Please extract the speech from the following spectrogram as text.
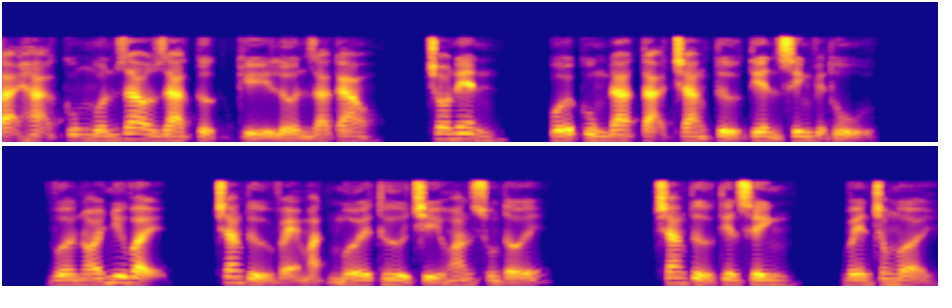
tại hạ cũng muốn giao ra cực kỳ lớn giá cao, cho nên, cuối cùng đa tạ trang tử tiên sinh viện thủ. Vừa nói như vậy, trang tử vẻ mặt mới thư trì hoãn xuống tới. Trang tử tiên sinh, bên trong mời.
